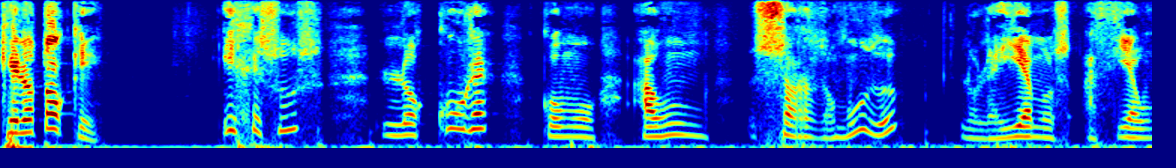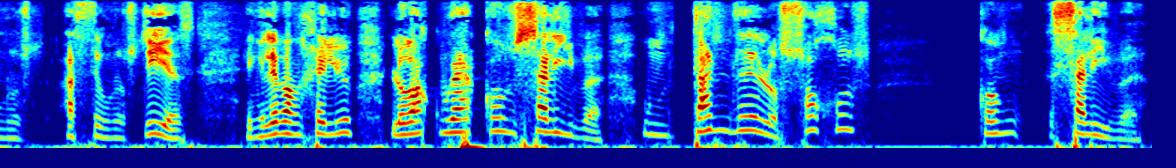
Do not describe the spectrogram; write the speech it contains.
que lo toque. Y Jesús lo cura como a un sordomudo, lo leíamos unos, hace unos días en el Evangelio, lo va a curar con saliva, untándole los ojos con saliva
